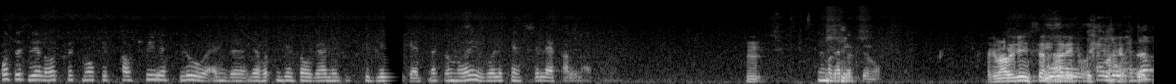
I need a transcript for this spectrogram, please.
process ديال ال recrutement كيبقاو شوية flou عند les organismes publics عندنا في المغرب ولكن هادشي اللي عطا المغرب ما عرفتش الانسان نهار يدخل في واحد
